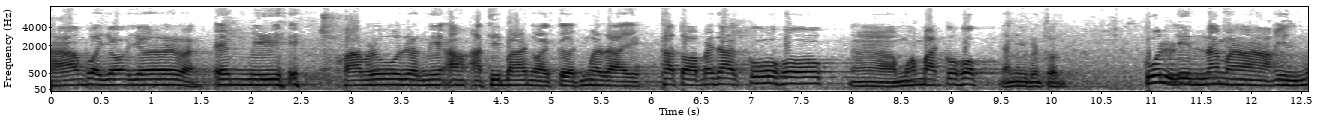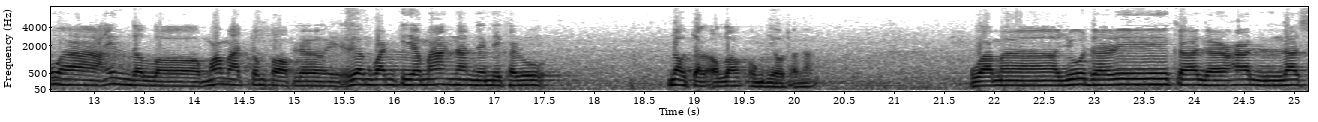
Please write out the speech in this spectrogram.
ถามเพื่อเยอะเย้ยว่าเอ็งมีความรู้เรื่องนี้เอาอธิบายหน่อยเกิดเมื่อไรถ้าตอบไม่ได้โกหก มุฮัมมัดโกหกอย่างนี้เป็นต้นกุลอินนามาอิลมุฮาอินดัลลอมุฮัมมัดจงตอบเลย เรื่องวันเกียรมะนั้นยังมีใครรู้ นอกจากอัลลอฮ์องเดียวเท่านั้นว่ามายุดริกะละอัลลัส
